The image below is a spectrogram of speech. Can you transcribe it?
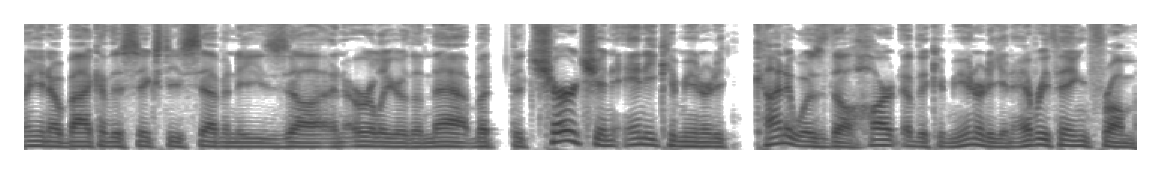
you know, back in the '60s, '70s, uh, and earlier than that, but the church in any community kind of was the heart of the community, and everything from,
